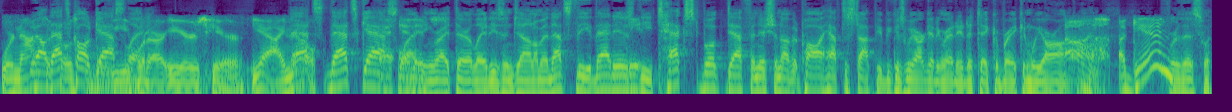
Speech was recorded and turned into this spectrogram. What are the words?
We're not Well, supposed that's called to gaslighting. what our ears hear. Yeah, I know. That's that's gaslighting right there, ladies and gentlemen. That's the that is the textbook definition of it. Paul, I have to stop you because we are getting ready to take a break and we are on time Oh, again for this one.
